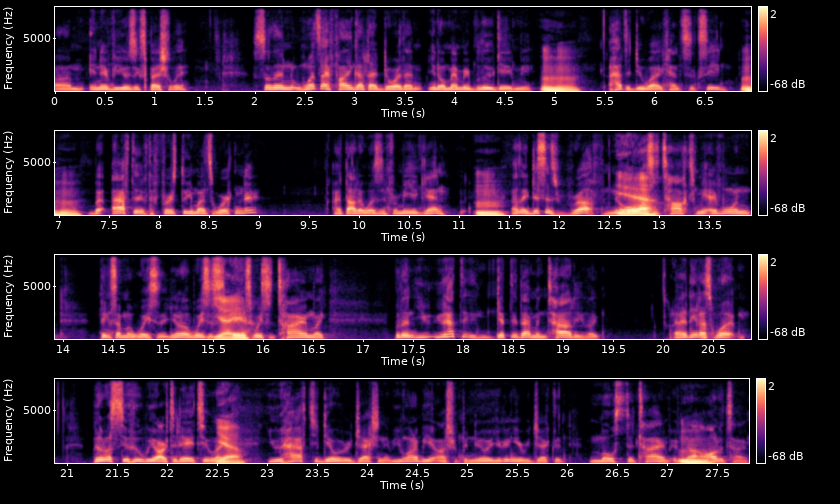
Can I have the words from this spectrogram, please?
um, interviews especially. So then once I finally got that door that you know Memory Blue gave me, Mm-hmm. I had to do what I can to succeed. Mm-hmm. But after the first three months working there, I thought it wasn't for me again. Mm. I was like, this is rough. No one wants to talk to me. Everyone thinks I'm a waste of, you know, a waste of Yeah, space, yeah. waste of time. Like, but then you, you have to get through that mentality. Like, and I think that's what built us to who we are today too. Like, Yeah. you have to deal with rejection. If you want to be an entrepreneur, you're gonna get rejected most of the time, if not Mhm. all the time.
